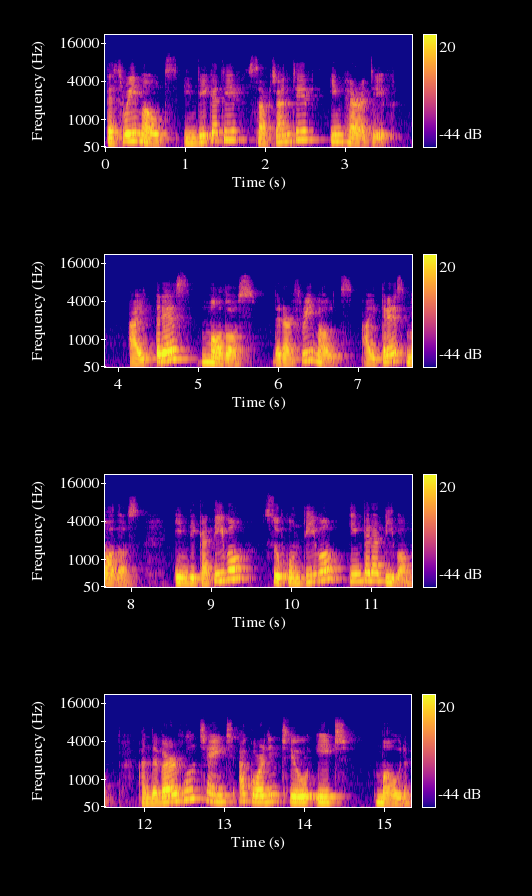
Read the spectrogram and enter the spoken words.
The three modes, indicative, subjunctive, imperative. Hay tres modos. There are three modes. Hay tres modos. Indicativo, subjuntivo, imperativo. And the verb will change according to each mode.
